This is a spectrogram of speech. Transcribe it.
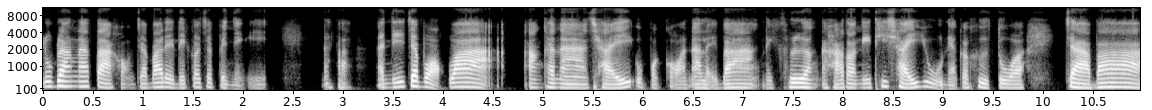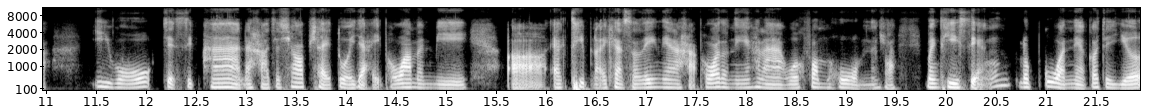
รูปร่างหน้าตาของ Java Direct ก็จะเป็นอย่างนี้นะคะ อันนี้จะบอกว่าอังคณาใช้อุปกรณ์อะไรบ้างในเครื่องนะคะ ตอนนี้ที่ใช้อยู่เนี่ยก็คือตัว Java Evo 75 นะคะ จะชอบใช้ตัวใหญ่ เพราะว่ามันมีอ่า Active Noise Cancelling เนี่ยนะคะ เพราะว่าตอนนี้คณะ Work from Home นะคะ บางทีเสียงรบกวนเนี่ยก็จะเยอะ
